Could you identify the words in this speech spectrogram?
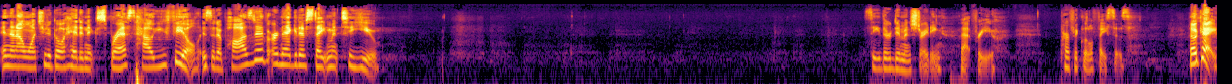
and then I want you to go ahead and express how you feel. Is it a positive or negative statement to you? See, they're demonstrating that for you. Perfect little faces. Okay,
